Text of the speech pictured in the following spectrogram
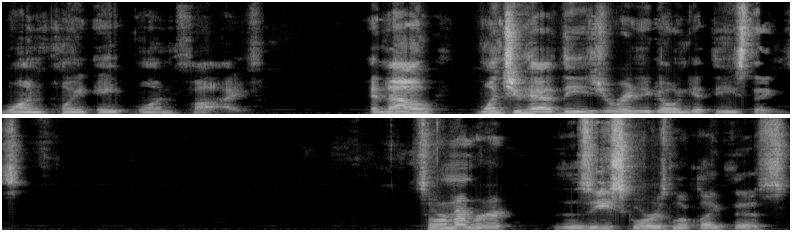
1.815. And now, once you have these, you're ready to go and get these things. So remember, the z-scores look like this.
